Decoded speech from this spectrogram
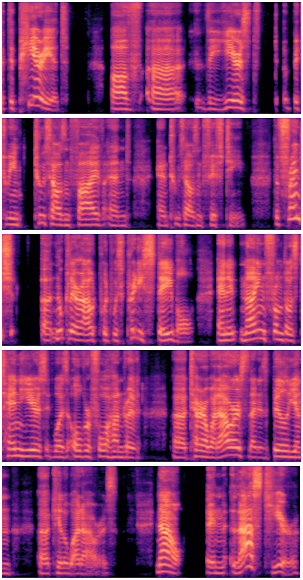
at the period of uh, the years between 2005 and and 2015, the French uh, nuclear output was pretty stable, and in nine from those 10 years, it was over 400 uh, terawatt hours, that is billion uh, kilowatt hours. Now, in last year,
